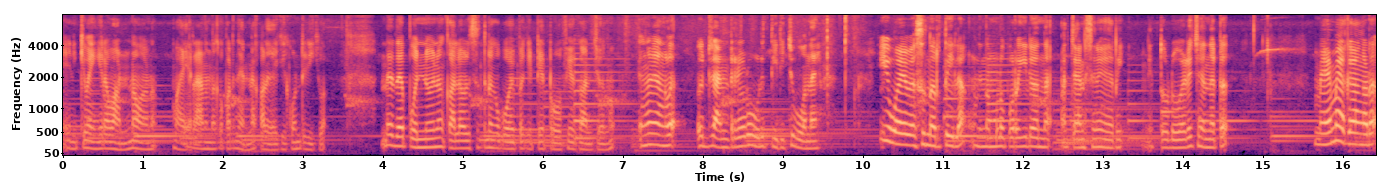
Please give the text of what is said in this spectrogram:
എനിക്ക് ഭയങ്കര വണ്ണമാണ്. വയറാണെന്നൊക്കെ പറഞ്ഞ് എന്നെ കളിയാക്കിക്കൊണ്ടിരിക്കുക എന്നാൽ ഇതേ പൊന്നൂനും കലോത്സവത്തിനൊക്കെ പോയപ്പോൾ കിട്ടിയ ട്രോഫിയൊക്കെ കാണിച്ചു തന്നു. അങ്ങനെ ഞങ്ങൾ ഒരു രണ്ടരയോട് കൂടി തിരിച്ചു പോന്നേ. ഈ പോയ ബസ് നിർത്തിയില്ല. നമ്മൾ പുറകിൽ വന്ന് അച്ചാൻസിന് കയറി. ഇനി തൊടുപുഴ ചെന്നിട്ട് മേമയൊക്കെ ഞങ്ങളുടെ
